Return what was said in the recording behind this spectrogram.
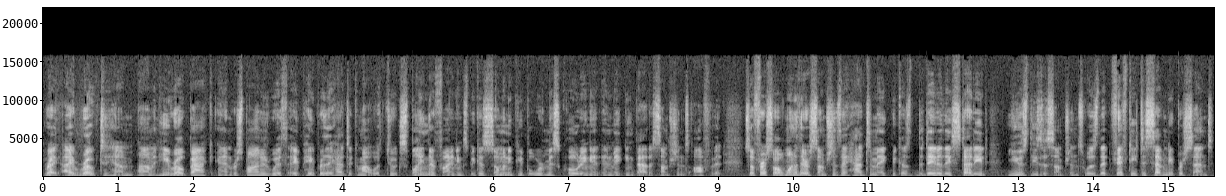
Right. I wrote to him, um, and he wrote back and responded with a paper they had to come out with to explain their findings because so many people were misquoting it and making bad assumptions off of it. So, first of all, one of their assumptions they had to make because the data they studied used these assumptions was that 50 to 70 percent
